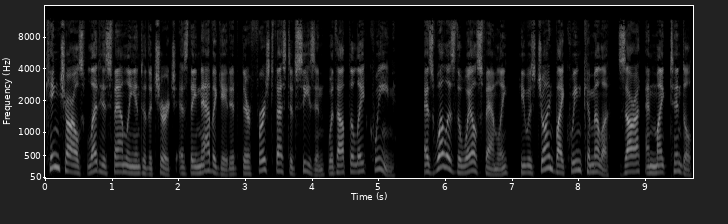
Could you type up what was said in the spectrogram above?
King Charles led his family into the church as they navigated their first festive season without the late Queen. As well as the Wales family, he was joined by Queen Camilla, Zara and Mike Tindall,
